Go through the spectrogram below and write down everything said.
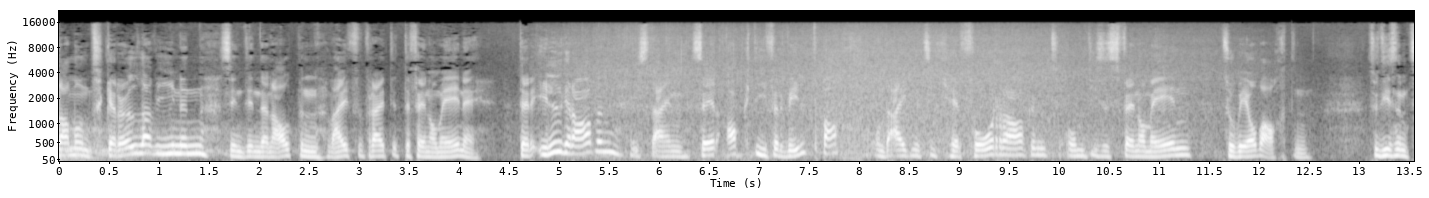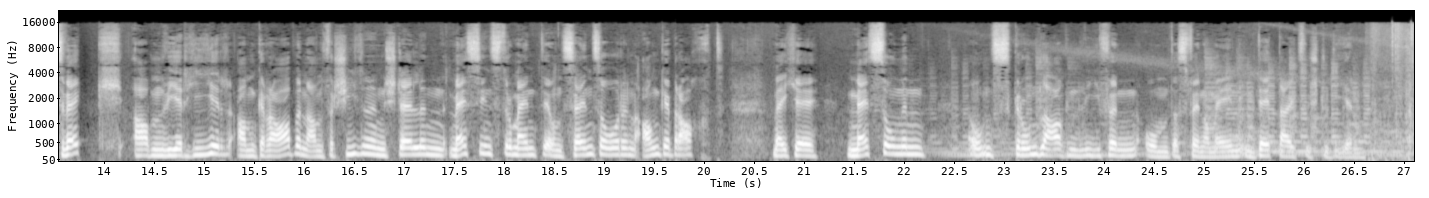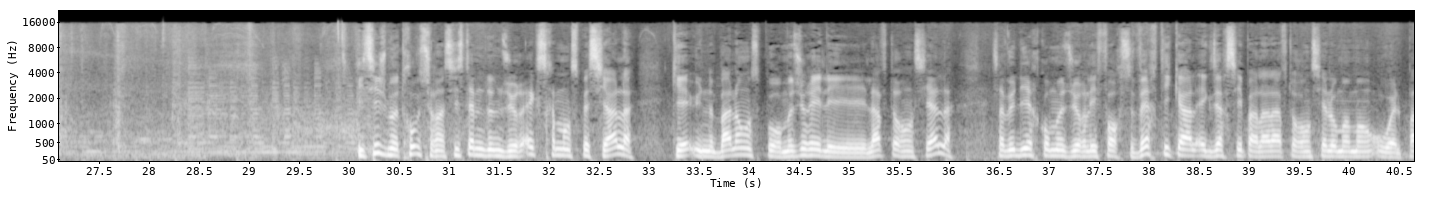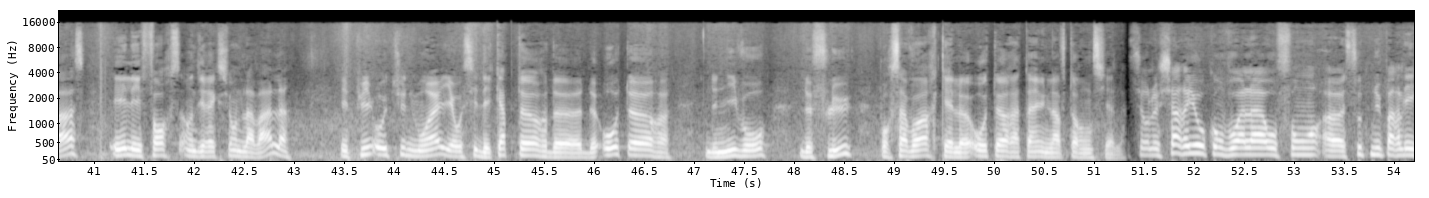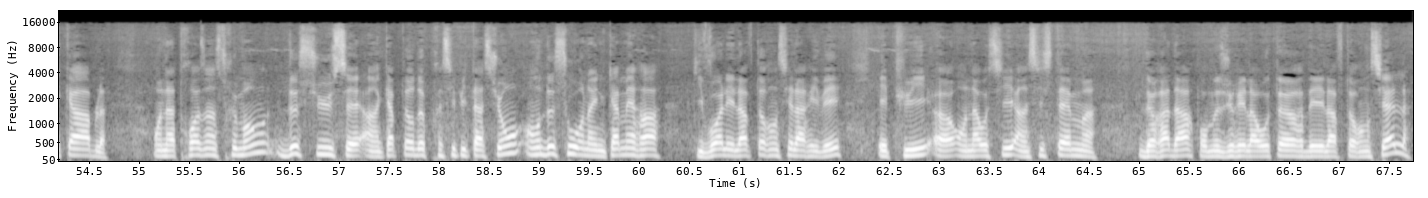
Schlamm- und Gerölllawinen sind in den Alpen weit verbreitete Phänomene. Der Illgraben ist ein sehr aktiver Wildbach und eignet sich hervorragend, um dieses Phänomen zu beobachten. Zu diesem Zweck haben wir hier am Graben an verschiedenen Stellen Messinstrumente und Sensoren angebracht, welche Messungen uns Grundlagen liefern, um das Phänomen im Detail zu studieren. Ici, je me trouve sur un système de mesure extrêmement spécial qui est une balance pour mesurer les laves torrentielles. Ça veut dire qu'on mesure les forces verticales exercées par la lave torrentielle au moment où elle passe et les forces en direction de l'aval. Et puis au-dessus de moi, il y a aussi des capteurs de, hauteur, de niveau, de flux pour savoir quelle hauteur atteint une lave torrentielle. Sur le chariot qu'on voit là au fond, euh, soutenu par les câbles, on a trois instruments. Dessus, c'est un capteur de précipitation. En dessous, on a une caméra qui voit les laves torrentielles arriver. Et puis, euh, on a aussi un système de radar pour mesurer la hauteur des laves torrentielles.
